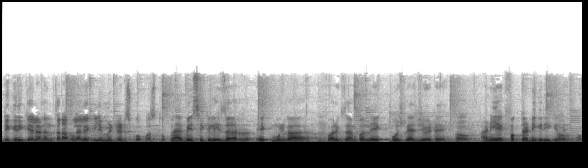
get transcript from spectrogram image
डिग्री केल्यानंतर आपल्याला एक लिमिटेड स्कोप असतो. नाही बेसिकली जर एक मुलगा फॉर एक्झाम्पल एक पोस्ट ग्रॅज्युएट आहे हो. आणि एक फक्त डिग्री केली हो.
